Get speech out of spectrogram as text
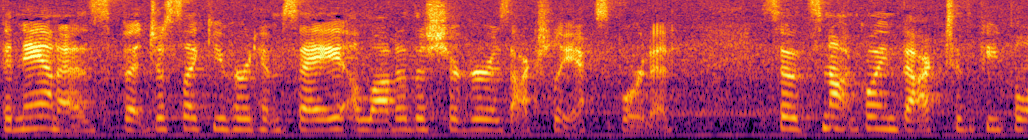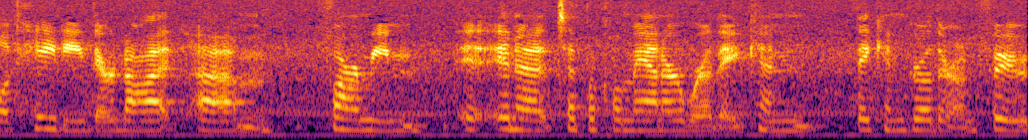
bananas, but just like you heard him say, a lot of the sugar is actually exported. So it's not going back to the people of Haiti. They're not um, farming in a typical manner where they can they can grow their own food.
